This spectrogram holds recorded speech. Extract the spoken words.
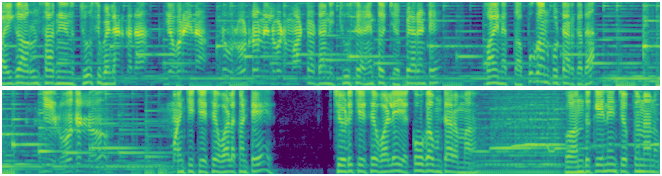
పైగా అరుణ్ సార్ నేను చూసి కదా? ఎవరైనా నువ్వు రోడ్లో నిలబడి మాట్లాడడాన్ని చూసి ఆయనతో చెప్పారంటే ఆయన తప్పుగా అనుకుంటారు కదా? ఈ రోజుల్లో మంచి చేసే వాళ్ళకంటే చెడు చేసే వాళ్ళే ఎక్కువగా ఉంటారమ్మా. అందుకే నేను చెప్తున్నాను.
